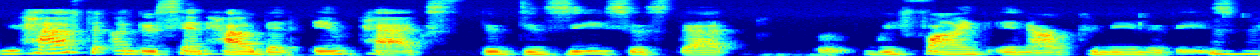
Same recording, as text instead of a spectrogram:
You have to understand how that impacts the diseases that we find in our communities. Mm-hmm.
